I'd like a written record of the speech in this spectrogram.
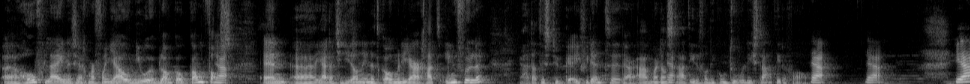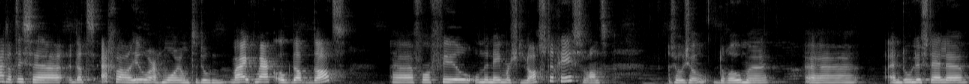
eh, hoofdlijnen, zeg maar, van jouw nieuwe blanco canvas? Ja. En eh, ja, dat je die dan in het komende jaar gaat invullen. Ja, dat is natuurlijk evident eh, daaraan. Maar dan Ja. staat in ieder geval die contour, die staat in ieder geval. Ja, ja. Ja, dat is, dat is echt wel heel erg mooi om te doen. Maar ik merk ook dat dat voor veel ondernemers lastig is. Want sowieso dromen en doelen stellen.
